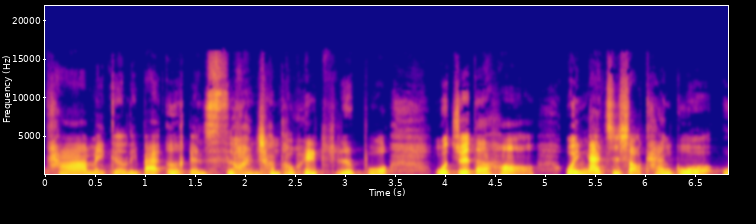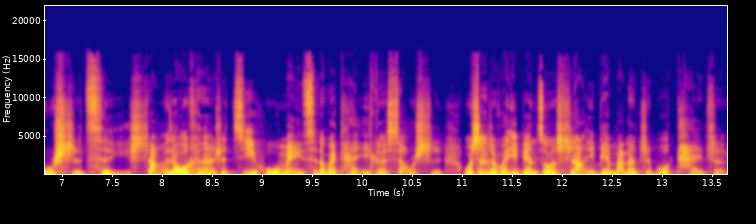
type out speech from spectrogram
他每个礼拜二跟四晚上都会直播，我觉得哈，我应该至少看过五十次以上，而且我可能是几乎每一次都会看一个小时，我甚至会一边做事然后一边把那直播开着。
